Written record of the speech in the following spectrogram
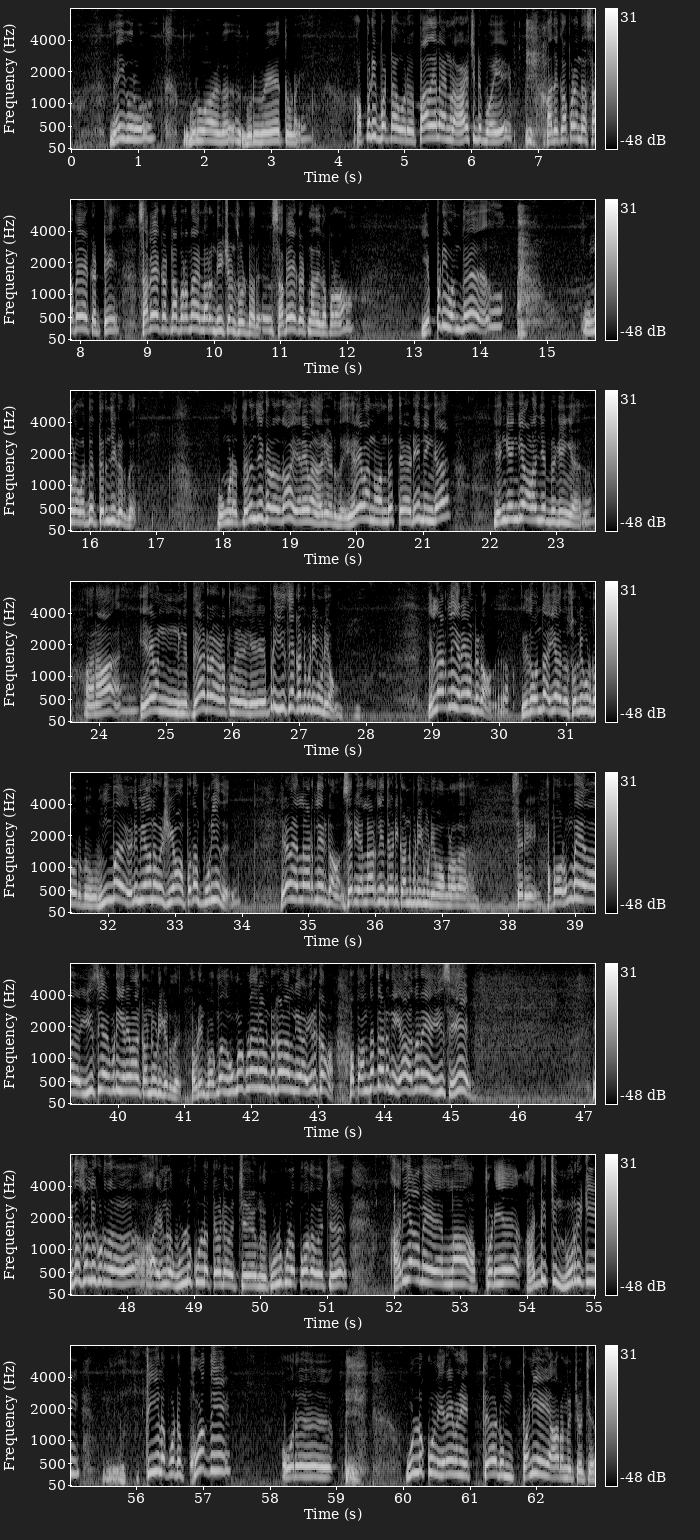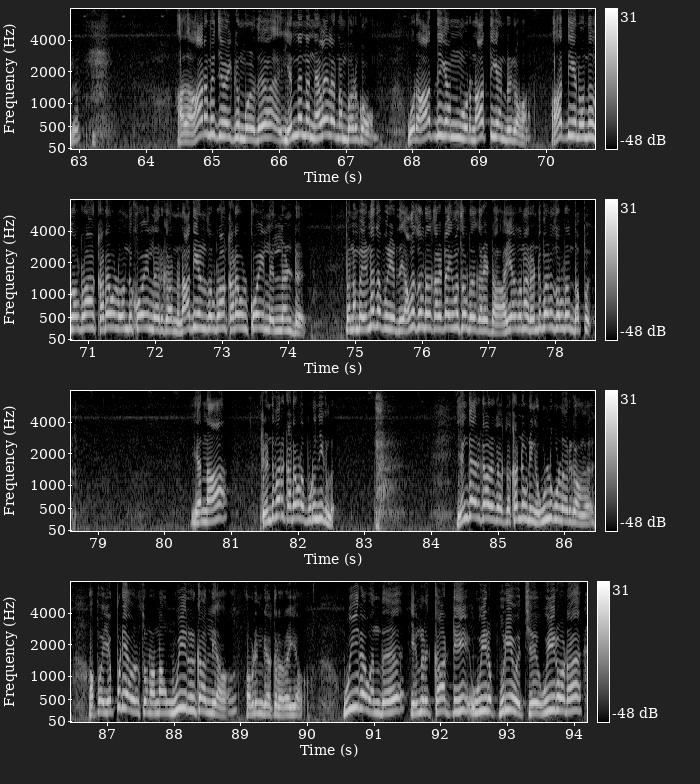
மெய்குரு குருவாழ்க குருவே துணை. அப்படிப்பட்ட ஒரு பாதையில் எங்களை அழைச்சிட்டு போய் அதுக்கப்புறம் இந்த சபையை கட்டி சபையை கட்டின அப்புறம் தான் எல்லோரும் தீட்சைன்னு சொல்லிட்டாரு. சபையை கட்டினதுக்கப்புறம் எப்படி வந்து உங்களை வந்து தெரிஞ்சுக்கிறது? உங்களை தெரிஞ்சுக்கிறது தான் இறைவன் அறியிடுது இறைவன் வந்து தேடி நீங்கள் எங்கெங்கேயோ அலைஞ்சிட்டு இருக்கீங்க. ஆனால் இறைவன் நீங்கள் தேடுற இடத்துல எப்படி ஈஸியாக கண்டுபிடிக்க முடியும்? எல்லா இடத்துலையும் இறைவன் இருக்கான். இது வந்து ஐயா இது சொல்லிக் கொடுத்த ஒரு ரொம்ப எளிமையான விஷயம். அப்போ தான் புரியுது. இறைவன் எல்லா இடத்துலையும் இருக்கான். சரி எல்லா இடத்துலையும் தேடி கண்டுபிடிக்க முடியுமா உங்களால்? சரி அப்போ ரொம்ப ஈஸியாக எப்படி இறைவனை கண்டுபிடிக்கிறது? அப்படின்னு பார்க்கும்போது உங்களுக்குள்ள இறைவன் இருக்கானா இல்லையா? இருக்கான். அப்போ அங்கே தேடுங்க. ஏன் அதுதானே ஈஸி இதை சொல்லி கொடுத்த எங்களை உள்ளுக்குள்ளே தேட வச்சு எங்களுக்கு உள்ளுக்குள்ளே போக வச்சு அறியாமையெல்லாம் அப்படியே அடித்து நொறுக்கி தீயில போட்டு கொளுத்தி ஒரு உள்ளுக்குள் இறைவனை தேடும் பணியை ஆரம்பித்து வச்சார். அதை ஆரம்பித்து வைக்கும்பொழுது என்னென்ன நிலையில் நம்ம இருக்கோம்? ஒரு ஆத்திகன் ஒரு நாத்திகன் இருக்கான். ஆத்திகன் வந்து சொல்கிறான் கடவுள் வந்து கோயிலில் இருக்கான்னு. நாத்திகன் சொல்கிறான் கடவுள் கோயிலில் இல்லைன்ட்டு. இப்போ நம்ம என்னத்தை புரியுறது? அவன் சொல்கிறது கரெக்டாக இவன் சொல்கிறது கரெக்டாக ஐயா சொன்னால் ரெண்டு பேரும் சொல்கிறது தப்பு. ஏன்னா ரெண்டு பேரும் கடவுளை புரிஞ்சிக்கல. எங்கே இருக்கா க- க- கண்டுபிடிங்க உள்ளுக்குள்ளே இருக்காங்க. அப்போ எப்படி அவர் சொன்னார்னா உயிர் இருக்கா இல்லையா? அப்படின்னு கேட்குறாரு ஐயா. உயிரை வந்து எங்களுக்கு காட்டி உயிரை புரிய வச்சு உயிரோட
